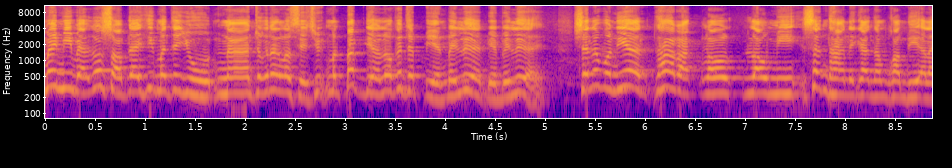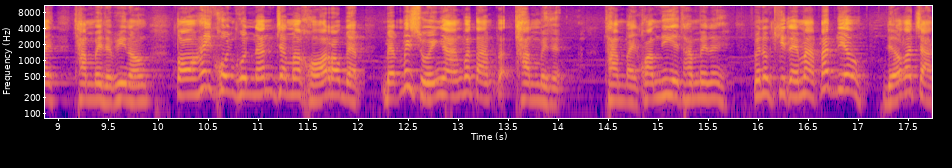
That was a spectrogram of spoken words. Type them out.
ไม่มีแบบทดสอบใดที่มันจะอยู่นานจนกระทั่งเราเสียชีวิตมันแป๊บเดียวเราก็จะเปลี่ยนไปเรื่อยเปลี่ยนไปเรื่อย ฉะนั้นวันนี้ถ้าหากเราเรามีเส้นทางในการทำความดีอะไรทำไปเถอะพี่น้อง ต่อให้คนคนนั้นจะมาขอเราแบบแบบไม่สวยงามก็ตามก็ทำไปเถอะทำไปความดีก็ทำไปเลย ไม่ต้องคิดอะไรมากแป๊บเดียว เดี๋ยวก็จาก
